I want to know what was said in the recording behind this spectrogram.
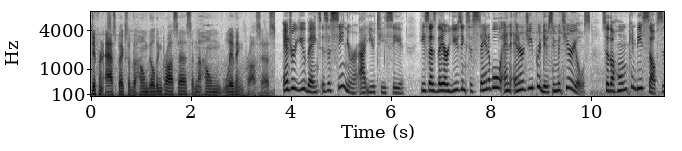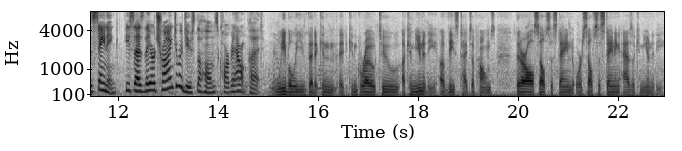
different aspects of the home building process and the home living process. Andrew Eubanks is a senior at UTC. He says they are using sustainable and energy producing materials so the home can be self sustaining. He says they are trying to reduce the home's carbon output. We believe that it can, it can grow to a community of these types of homes that are all self sustained or self sustaining as a community.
